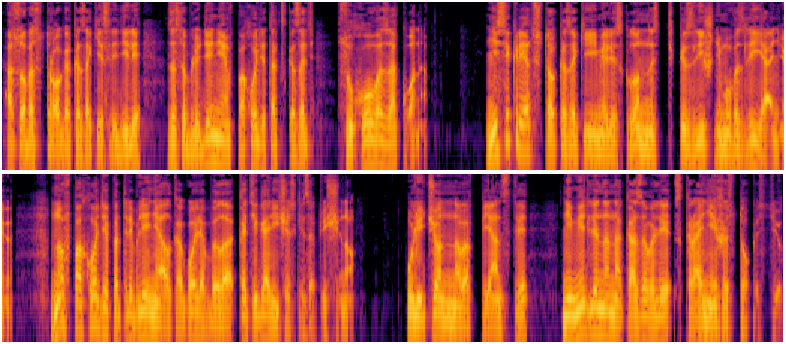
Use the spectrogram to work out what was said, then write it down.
Особо строго казаки следили за соблюдением в походе, так сказать, сухого закона. Не секрет, что казаки имели склонность к излишнему возлиянию, но в походе потребление алкоголя было категорически запрещено. Уличенного в пьянстве немедленно наказывали с крайней жестокостью.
